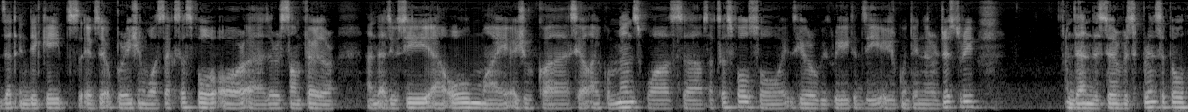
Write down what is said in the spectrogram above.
that indicates if the operation was successful or uh, there is some failure. And as you see, uh, all my Azure CLI commands was uh, successful. So here we created the Azure Container Registry then the service principal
